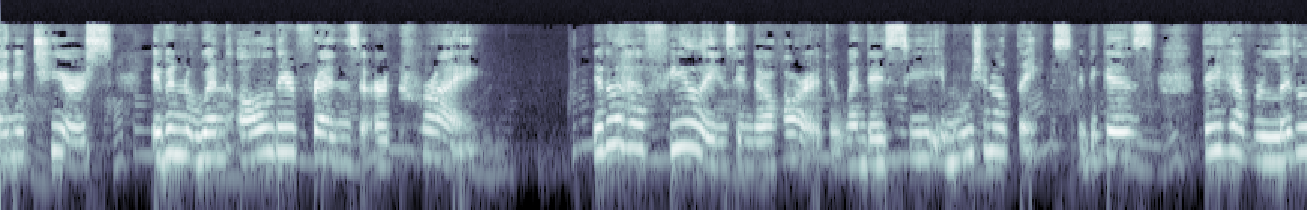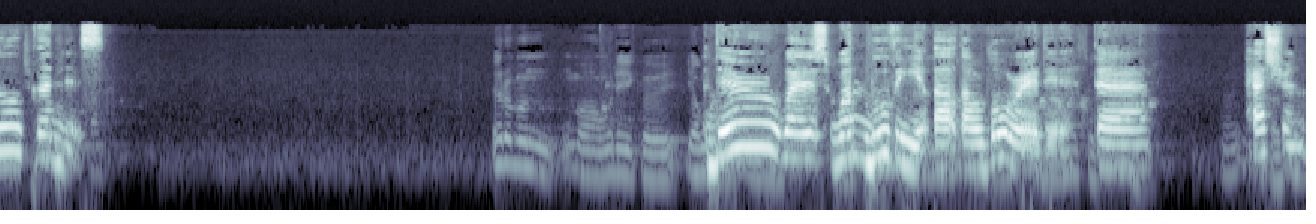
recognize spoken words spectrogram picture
any tears even when all their friends are crying. They don't have feelings in their heart when they see emotional things because they have little goodness. There was one movie about our Lord, the Passion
